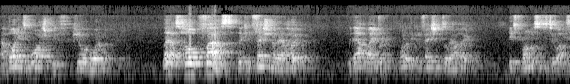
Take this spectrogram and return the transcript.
our bodies washed with pure water. Let us hold fast the confession of our hope without wavering. What are the confessions of our hope? His promises to us.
